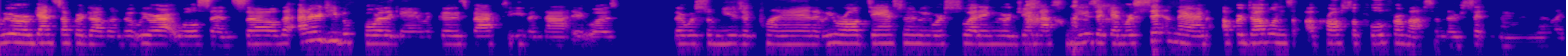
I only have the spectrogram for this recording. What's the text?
we were against Upper Dublin, but we were at Wilson. So the energy before the game it goes back to even that. It was there was some music playing and we were all dancing, we were sweating, we were jamming out some music, and we're sitting there and Upper Dublin's across the pool from us, and they're sitting there and they're like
